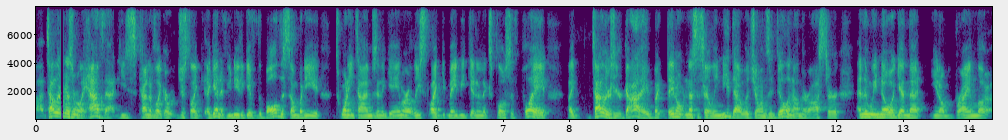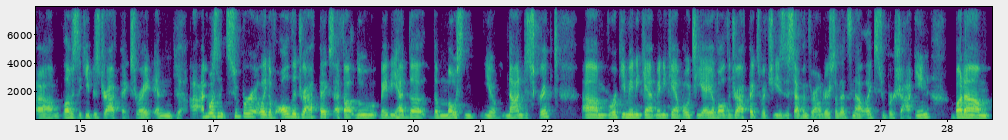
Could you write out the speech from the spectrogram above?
Uh, Tyler doesn't really have that. He's kind of like a just like again, if you need to give the ball to somebody 20 times in a game, or at least like maybe get an explosive play, like Tyler's your guy, but they don't necessarily need that with Jones and Dillon on their roster. And then we know again that you know Brian lo- um, loves to keep his draft picks, right? And yeah. I wasn't super like of all the draft picks, I thought Lew maybe had the the most you know nondescript um, rookie minicamp, minicamp OTA of all the draft picks, which he's a seventh rounder, so that's not like super shocking. But um,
